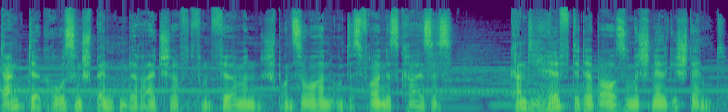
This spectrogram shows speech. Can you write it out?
Dank der großen Spendenbereitschaft von Firmen, Sponsoren und des Freundeskreises kann die Hälfte der Bausumme schnell gestemmt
